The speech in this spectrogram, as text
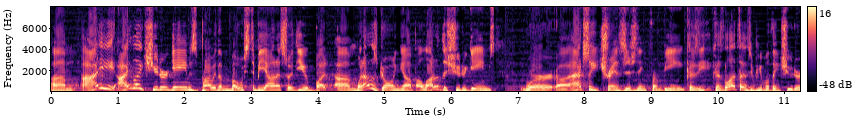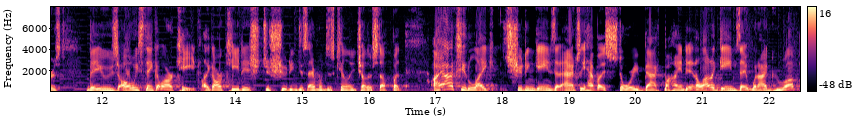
Um, I I like shooter games probably the most to be honest with you. But um, when I was growing up, a lot of the shooter games were uh, actually transitioning from being because because a lot of times when people think shooters, they use always think of arcade, like arcade-ish, just shooting, just everyone just killing each other stuff. But I actually like shooting games that actually have a story back behind it. And a lot of games that when I grew up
